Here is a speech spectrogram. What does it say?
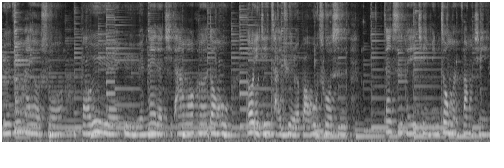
园方还有说，保育员与园内的其他猫科动物都已经采取了保护措施，暂时可以请民众们放心。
